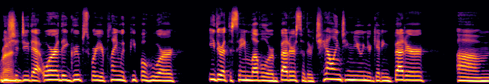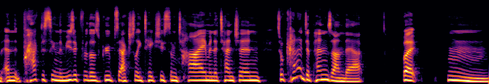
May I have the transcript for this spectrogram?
Right. You should do that. Or are they groups where you're playing with people who are either at the same level or better, so they're challenging you and you're getting better? Um, and practicing the music for those groups actually takes you some time and attention. So it kind of depends on that. But hmm.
